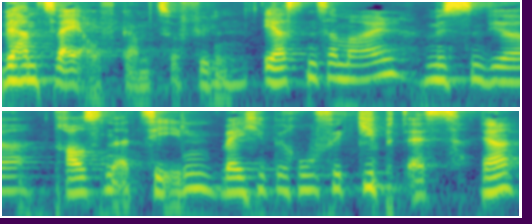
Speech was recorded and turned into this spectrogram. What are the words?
Wir haben zwei Aufgaben zu erfüllen. Erstens einmal müssen wir draußen erzählen, welche Berufe gibt es. Ja?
